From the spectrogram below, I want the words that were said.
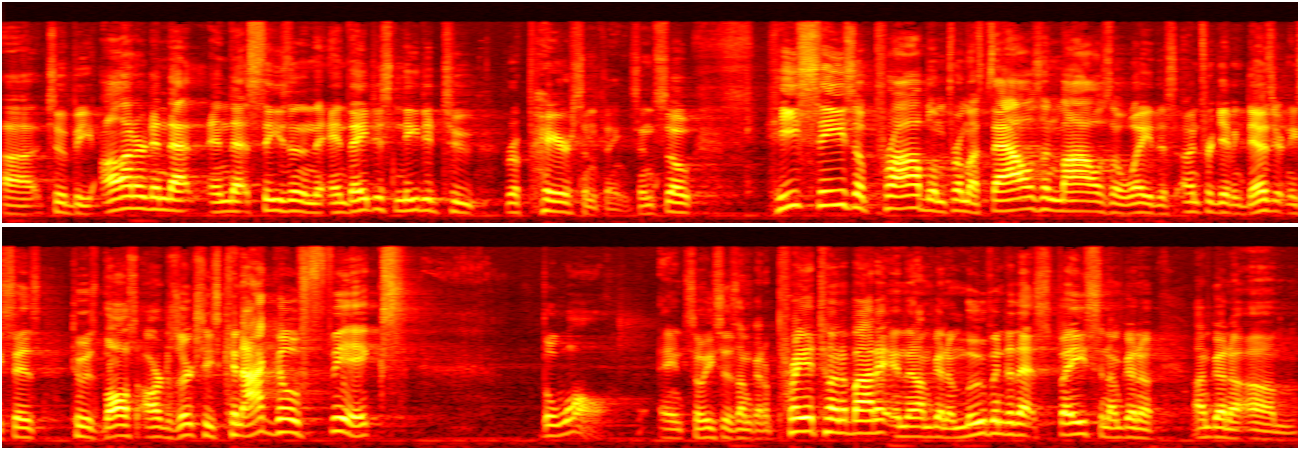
uh, to be honored in that, in that season. And, and they just needed to repair some things. And so he sees a problem from a thousand miles away, this unforgiving desert, and he says to his boss, Artaxerxes, Can I go fix the wall? And so he says, I'm going to pray a ton about it, and then I'm going to move into that space, and I'm going to, I'm going to, um,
